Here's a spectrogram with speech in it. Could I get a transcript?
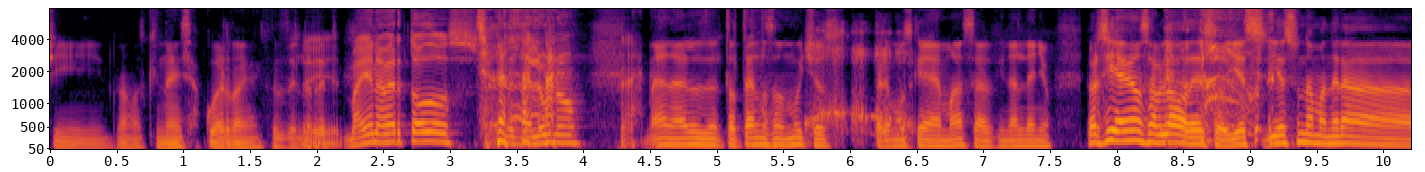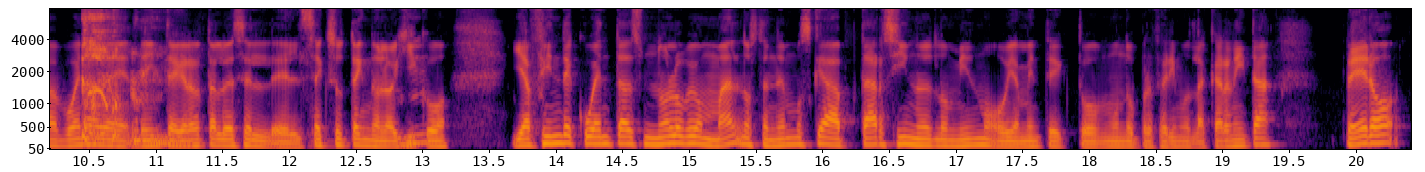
Sí, nada más que nadie se acuerda. hijos de la Sí, reta. Vayan a ver todos desde el 1. Bueno, los del total no son muchos. Esperemos que haya más al final de año. Pero sí, ya habíamos hablado de eso. Y es, y es una manera buena de, de integrar tal vez el, el sexo tecnológico. Y a fin de cuentas, no lo veo mal. Nos tenemos que adaptar. Sí, no es lo mismo. Obviamente, todo el mundo preferimos la carnita. Pero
